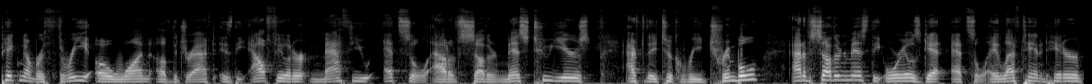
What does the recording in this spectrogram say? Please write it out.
Pick number 301 of the draft is the outfielder Matthew Etzel out of Southern Miss. Two years after they took Reed Trimble out of Southern Miss, the Orioles get Etzel, a left handed hitter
